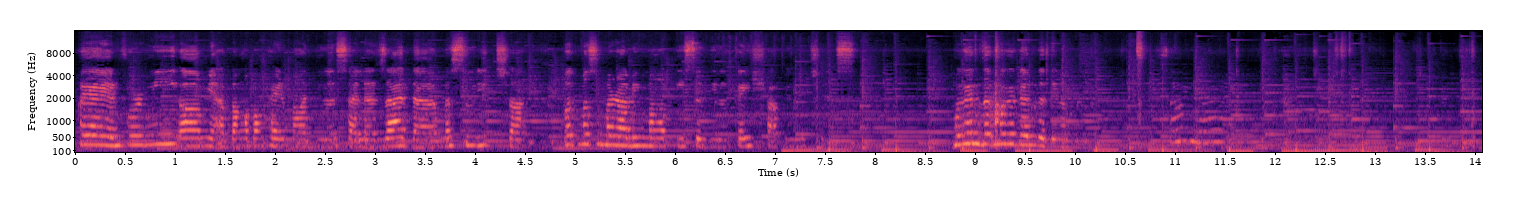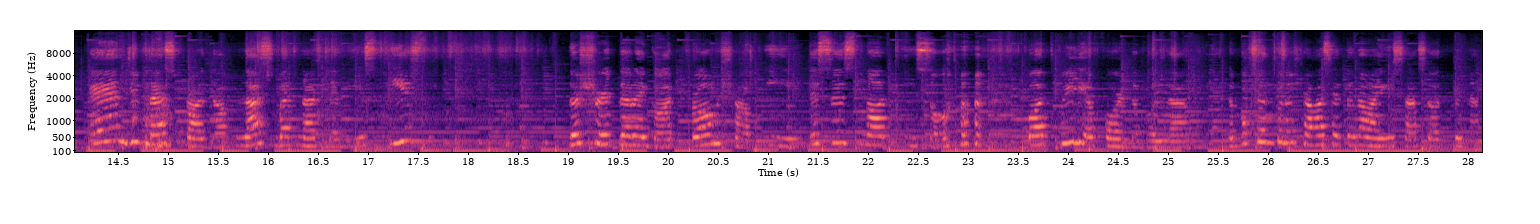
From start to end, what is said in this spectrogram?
kaya yan, for me, um, yan, abang-abang kayo ng mga deal sa Lazada, mas sulit siya, but mas maraming mga piso deal kay Shopee, which is, maganda, magaganda din naman. Yung last product, last but not the least, is the shirt that I got from Shopee. This is not piso, but really affordable lang. Nabuksan ko na siya kasi ito na nga yung isa, suot ko na.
